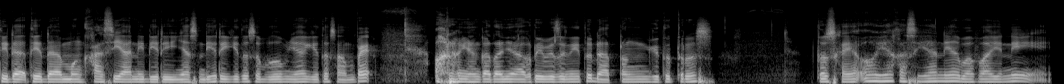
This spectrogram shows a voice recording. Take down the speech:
tidak tidak menghasihani dirinya sendiri gitu sebelumnya gitu. Sampai orang yang katanya aktivis ini itu datang gitu terus. Terus kayak oh ya kasihan ya bapak ini.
